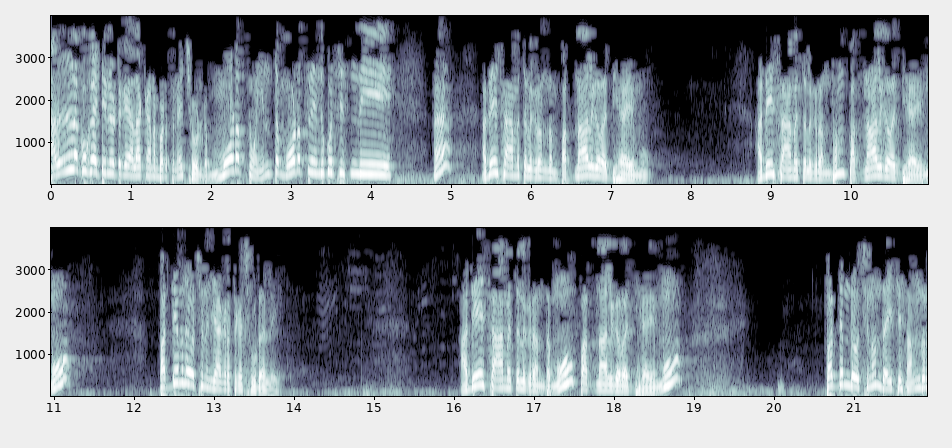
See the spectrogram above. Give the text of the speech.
కళ్ళకు కట్టినట్టుగా ఎలా కనబడుతున్నాయి చూడండి. మూఢత్వం. ఇంత మూఢత్వం ఎందుకు వచ్చేసింది? అదే సామెతల గ్రంథం పద్నాలుగవ అధ్యాయము. అదే సామెతల గ్రంథం పద్నాలుగవ అధ్యాయము. పద్దెనిమిదవ వచ్చిన జాగ్రత్తగా చూడాలి. అదే సామెతల గ్రంథము పద్నాలుగవ అధ్యాయము. పద్దెనిమిదవ వచనం దయచేసి అందరూ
